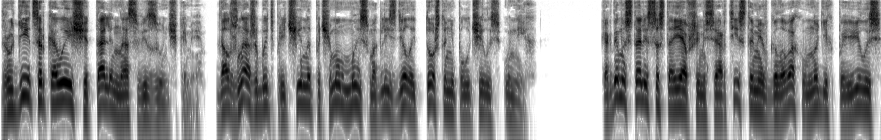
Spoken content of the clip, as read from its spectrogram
Другие цирковые считали нас везунчиками. Должна же быть причина, почему мы смогли сделать то, что не получилось у них. Когда мы стали состоявшимися артистами, в головах у многих появилась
